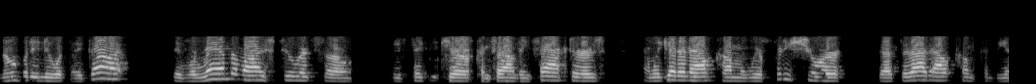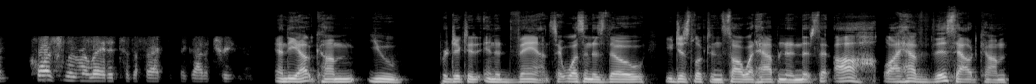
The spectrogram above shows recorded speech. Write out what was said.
Nobody knew what they got. They were randomized to it, so we've taken care of confounding factors, and we get an outcome, and we're pretty sure that that outcome can be causally related to the fact that they got a treatment. And the outcome, you predicted in advance. It wasn't as though you just looked and saw what happened and said, ah, well, I have this outcome,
